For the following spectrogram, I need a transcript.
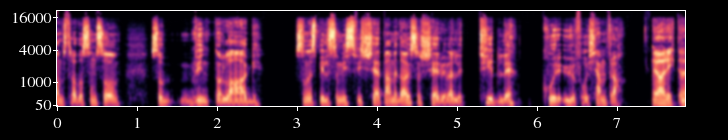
Amstrad og sånn, så, så begynte han å lage sånne spill som hvis vi ser på dem i dag, så ser vi veldig tydelig hvor ufo kommer fra. Ja, riktig.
